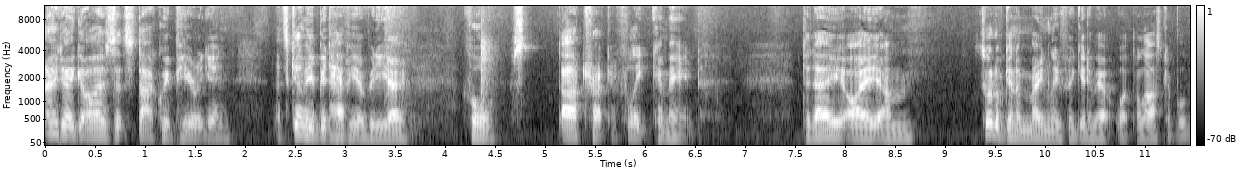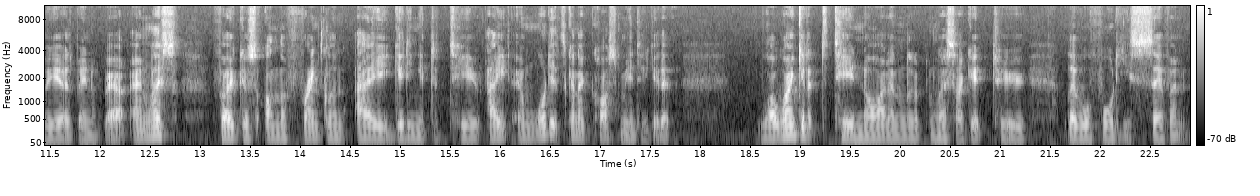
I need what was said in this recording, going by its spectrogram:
Okay guys, it's StarQuip here again. It's going to be a bit happier video for Star Trek Fleet Command. Today I um sort of going to mainly forget about what the last couple of videos been about and let's focus on the Franklin A getting it to tier 8 and what it's going to cost me to get it. Well, I won't get it to tier 9 unless I get to level 47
